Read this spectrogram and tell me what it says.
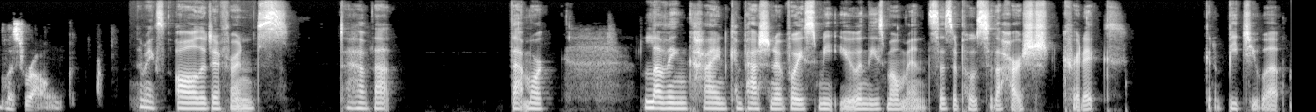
was wrong. That makes all the difference to have that that more loving, kind, compassionate voice meet you in these moments as opposed to the harsh critic gonna beat you up,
